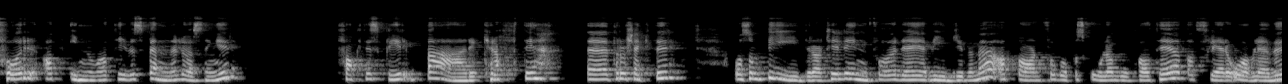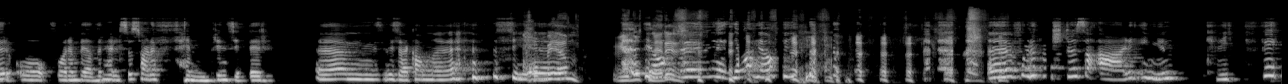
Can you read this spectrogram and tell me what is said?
for at innovative, spennende løsninger faktisk blir bærekraftige eh, prosjekter. Og som bidrar til innenfor det vi driver med, at barn får gå på skole av god kvalitet, at flere overlever og får en bedre helse, så er det fem prinsipper. Um, hvis jeg kan uh, si Kom igjen! Vi noterer. Ja, ja, ja. For det første så er det ingen quick fix.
